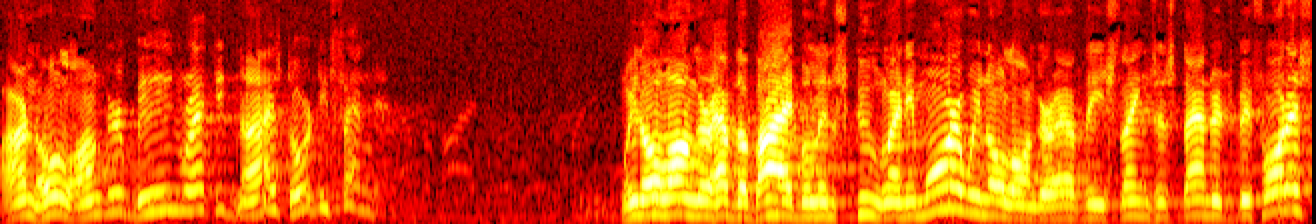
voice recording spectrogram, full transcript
are no longer being recognized or defended. We no longer have the Bible in school anymore. We no longer have these things as standards before us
